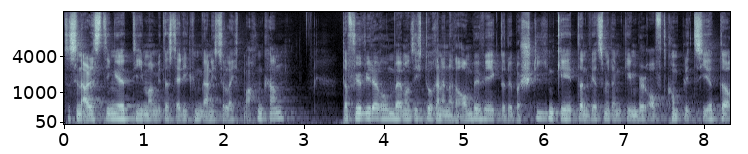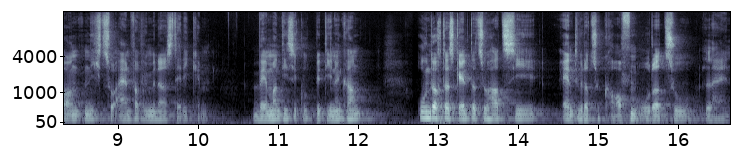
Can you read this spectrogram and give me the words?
Das sind alles Dinge, die man mit der Steadicam gar nicht so leicht machen kann. Dafür wiederum, wenn man sich durch einen Raum bewegt oder über Stiegen geht, dann wird es mit einem Gimbal oft komplizierter und nicht so einfach wie mit einer Steadicam. Wenn man diese gut bedienen kann und auch das Geld dazu hat, sie entweder zu kaufen oder zu leihen.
